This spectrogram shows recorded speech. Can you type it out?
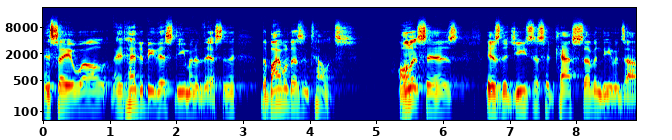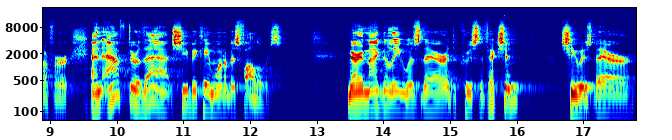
and say, well, it had to be this demon of this. And the Bible doesn't tell us. All it says is that Jesus had cast seven demons out of her. And after that, she became one of his followers. Mary Magdalene was there at the crucifixion. She was there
